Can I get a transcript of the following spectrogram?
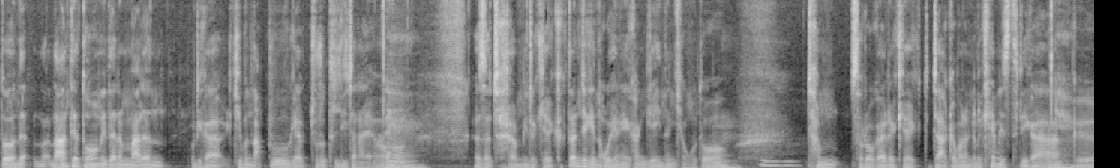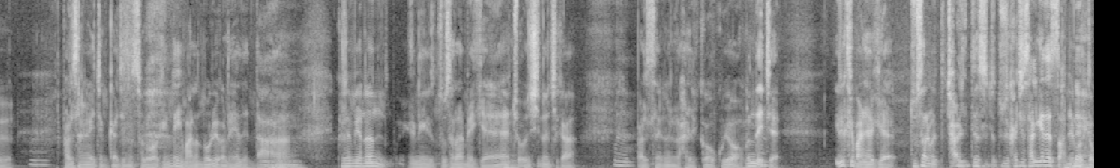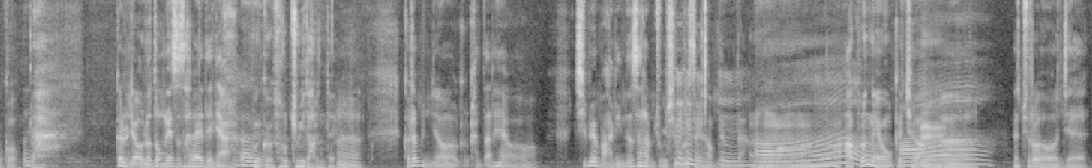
또 나, 나한테 도움이 되는 말은 우리가 기분 나쁘게 주로 들리잖아요. 네. 그래서 참 이렇게 극단적인 오형의 관계에 있는 경우도 참 서로가 이렇게 진짜 아까 말한 그런 케미스트리가 그 발생하기 전까지는 서로가 굉장히 많은 노력을 해야 된다. 그러면은 그냥 두 사람에게 좋은 시너지가 발생을 할 거고요. 근데 이제 이렇게 만약에 두 사람이 잘 됐어, 두 사람이 같이 살게 됐어 하는 네. 것도 없고. 그럼 이제 어느 동네에서 살아야 되냐? 그러니까 서로 균이 다른데. 어. 그러면요, 그 간단해요. 집에 많이 있는 사람 중심으로 생각하면 됩니다. 아, 아 그렇네요. 그렇죠. 아. 어. 주로 이제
